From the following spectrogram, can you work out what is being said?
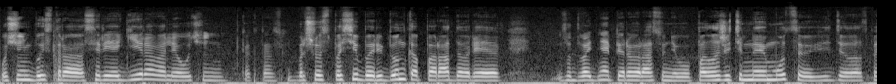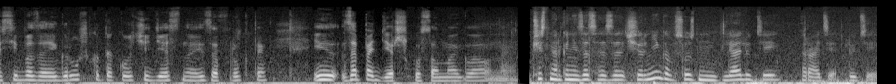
Очень быстро среагировали, очень как-то большое спасибо ребенка порадовали. Я за два дня первый раз у него положительные эмоции увидела. Спасибо за игрушку такую чудесную и за фрукты. И за поддержку самое главное. Общественная организация «За Чернигов» создана для людей, ради людей.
